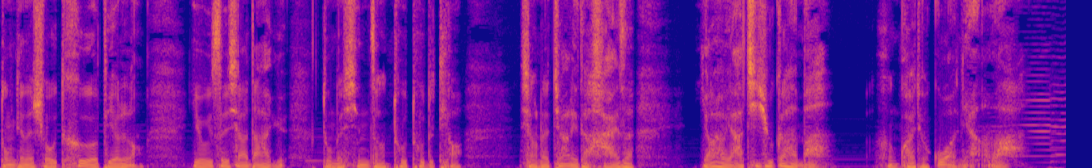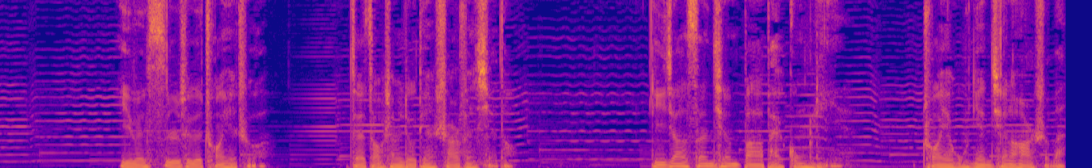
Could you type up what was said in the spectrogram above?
冬天的时候特别冷。”有一次下大雨，冻得心脏突突的跳，想着家里的孩子，咬咬牙继续干吧。很快就过年了。一位四十岁的创业者，在早上六点十二分写道：“离家三千八百公里，创业五年欠了二十万，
